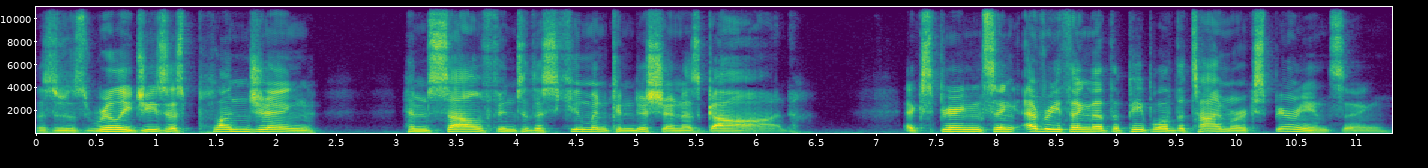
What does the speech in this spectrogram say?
This is really Jesus plunging himself into this human condition as God, experiencing everything that the people of the time were experiencing.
